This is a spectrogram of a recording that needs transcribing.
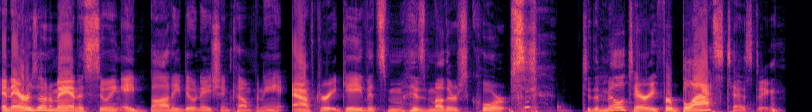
An Arizona man is suing a body donation company after it gave its his mother's corpse to the military for blast testing.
